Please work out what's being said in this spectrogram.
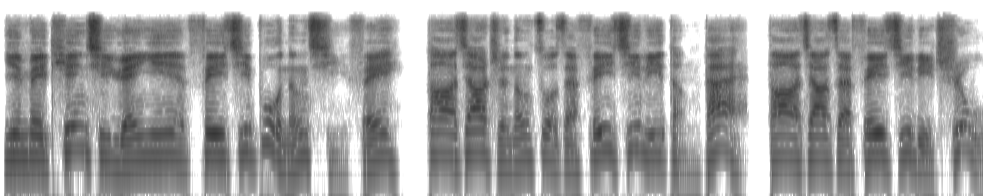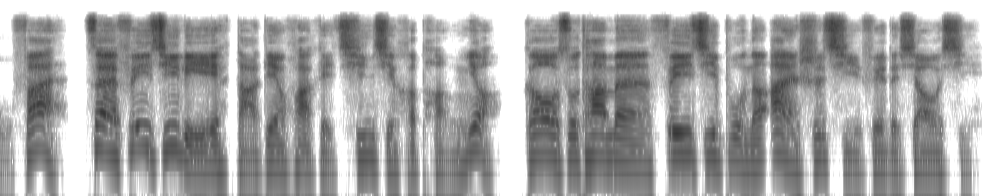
因为天气原因，飞机不能起飞，大家只能坐在飞机里等待。大家在飞机里吃午饭，在飞机里打电话给亲戚和朋友，告诉他们飞机不能按时起飞的消息。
